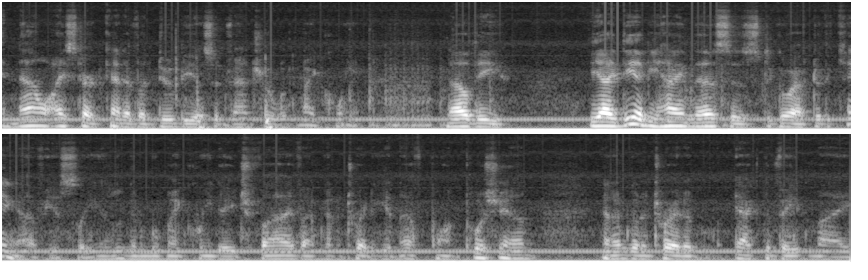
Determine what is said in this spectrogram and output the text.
And now I start kind of a dubious adventure with my queen. Now the the idea behind this is to go after the king, obviously. I'm going to move my queen to h5. I'm going to try to get an f-pawn push in and I'm going to try to activate my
